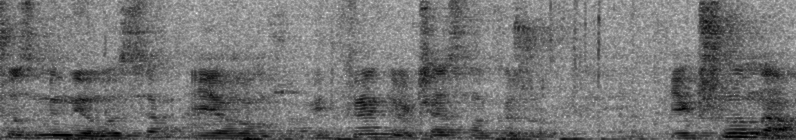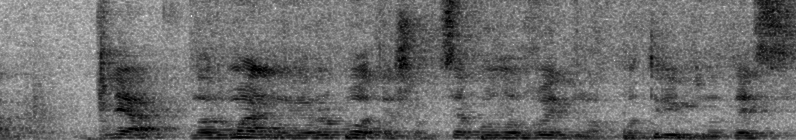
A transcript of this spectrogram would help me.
що змінилося, і я вам відкрито і чесно кажу. Якщо нам для нормальної роботи, щоб це було видно, потрібно десь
